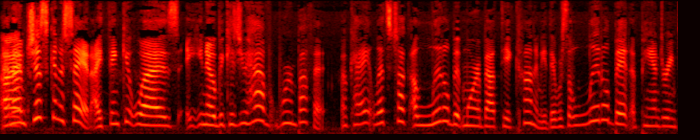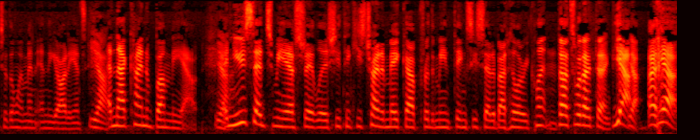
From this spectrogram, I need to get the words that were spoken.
and I- I'm just going to say it. I think it was, you know, because you have Warren Buffett. Okay, let's talk a little bit more about the economy. There was a little bit of pandering to the women in the audience, Yeah. and that kind of bummed me out. Yeah. And you said to me yesterday, Liz, you think he's trying to make up for the mean things he said about Hillary Clinton. That's what I think. Yeah, yeah, yeah,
